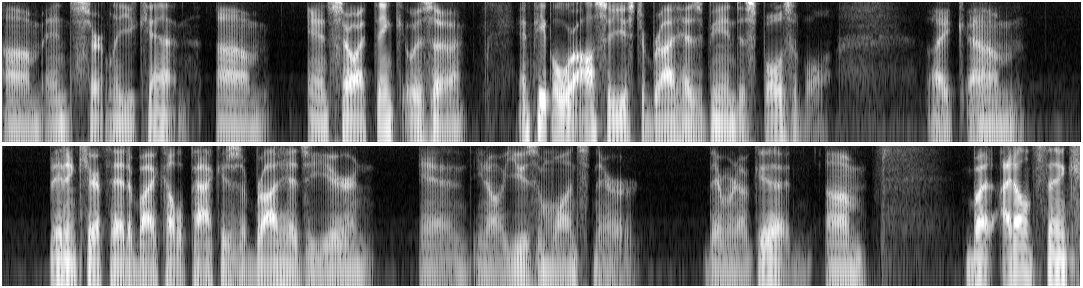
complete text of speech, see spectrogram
um, and certainly you can. Um, and so I think it was a, and people were also used to broadheads being disposable, like um, they didn't care if they had to buy a couple packages of broadheads a year and and you know use them once and they were they were no good. Um, but I don't think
